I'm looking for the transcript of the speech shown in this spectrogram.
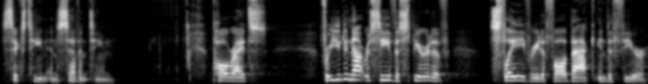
16, and 17. Paul writes, For you did not receive the spirit of slavery to fall back into fear,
